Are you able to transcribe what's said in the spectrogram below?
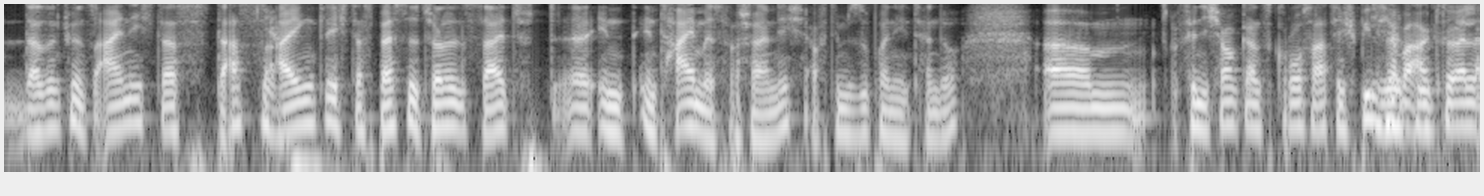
da sind wir uns einig, dass das ja. eigentlich das beste Turtles seit äh, in, in Time ist wahrscheinlich auf dem Super Nintendo. Ähm, finde ich auch ganz großartig. Spiele ich aber gut. aktuell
